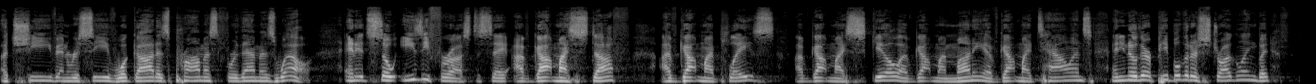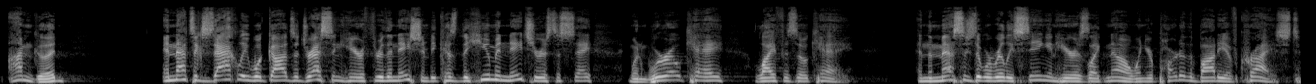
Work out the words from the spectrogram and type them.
achieve and receive what God has promised for them as well. And it's so easy for us to say, I've got my stuff, I've got my place, I've got my skill, I've got my money, I've got my talents. And you know, there are people that are struggling, but I'm good. And that's exactly what God's addressing here through the nation because the human nature is to say, when we're okay, life is okay. And the message that we're really seeing in here is like, no, when you're part of the body of Christ,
